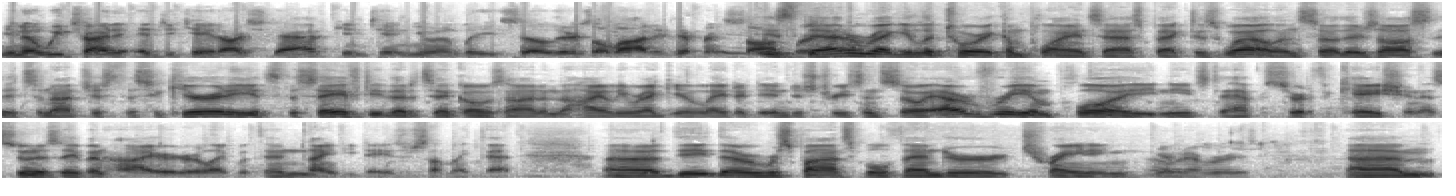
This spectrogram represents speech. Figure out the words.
you know, we try to educate our staff continually. So there's a lot of different software. Is that a regulatory compliance aspect as well? And so there's also it's not just the security, it's the safety that it goes on in the highly regulated industries. And so every employee needs to have a certification as soon as they've been hired, or like within 90 days or something like that. Uh, the the responsible vendor training or whatever it is. Um,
